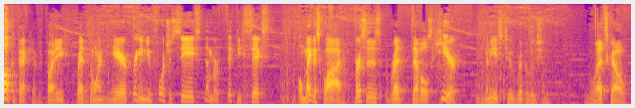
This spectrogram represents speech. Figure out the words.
Welcome back, everybody. Red Thorn here, bringing you Fortress Siege number 56, Omega Squad versus Red Devils here in Lineage 2 Revolution. Let's go.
